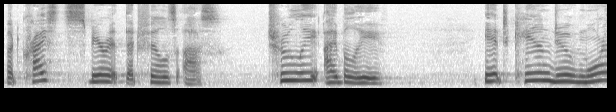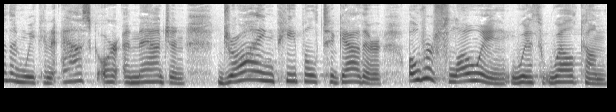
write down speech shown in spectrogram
But Christ's Spirit that fills us, truly, I believe, it can do more than we can ask or imagine, drawing people together, overflowing with welcome,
